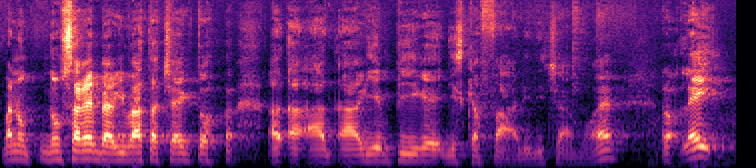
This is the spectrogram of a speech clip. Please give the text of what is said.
ma non, non sarebbe arrivata certo a, a, a, riempire gli scaffali, diciamo. Eh? Allora, lei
